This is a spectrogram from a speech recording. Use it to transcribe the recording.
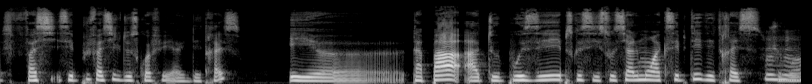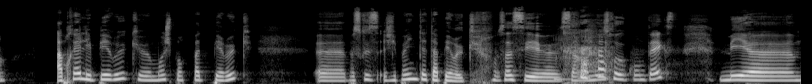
c'est plus facile de se coiffer avec des tresses et euh, t'as pas à te poser parce que c'est socialement accepté des tresses, tu Mhm. vois. Après les perruques, euh, moi je porte pas de perruque. euh, parce que j'ai pas une tête à perruque. Ça c'est euh, c'est un autre contexte. Mais euh,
